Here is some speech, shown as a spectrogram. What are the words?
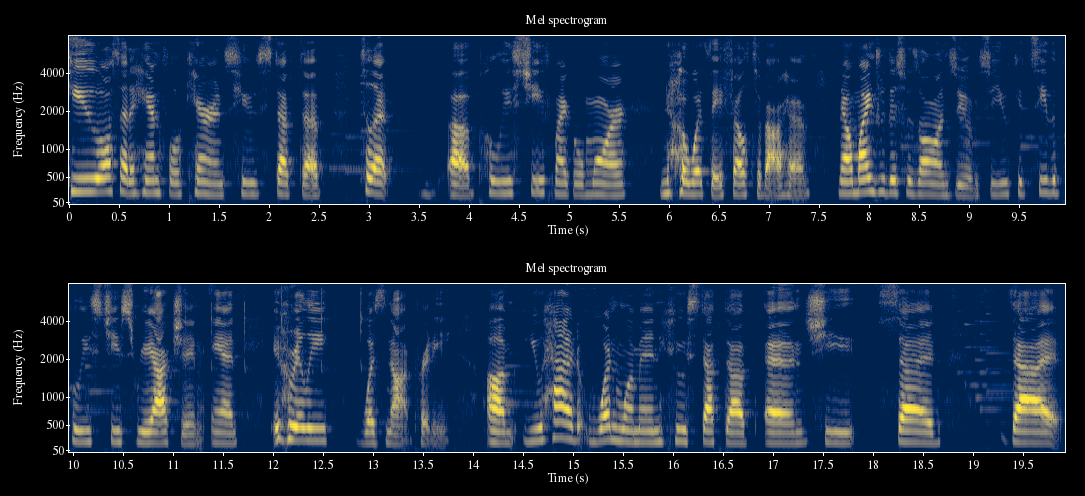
you also had a handful of Karens who stepped up to let uh, Police Chief Michael Moore know what they felt about him. Now, mind you, this was all on Zoom, so you could see the police chief's reaction, and it really was not pretty. Um, you had one woman who stepped up and she said that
